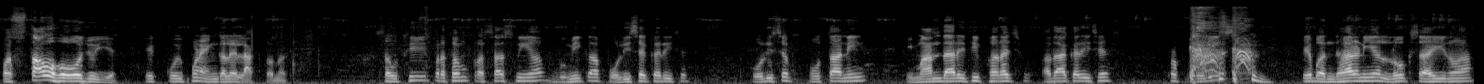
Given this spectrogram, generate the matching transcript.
પસ્તાવો હોવો જોઈએ, એ કોઈ પણ એંગલે લાગતો નથી. સૌથી પ્રથમ પ્રશાસનીય ભૂમિકા પોલીસે કરી છે. પોલીસે પોતાની ઈમાનદારીથી ફરજ અદા કરી છે. પણ પોલીસ એ બંધારણીય લોકશાહીના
